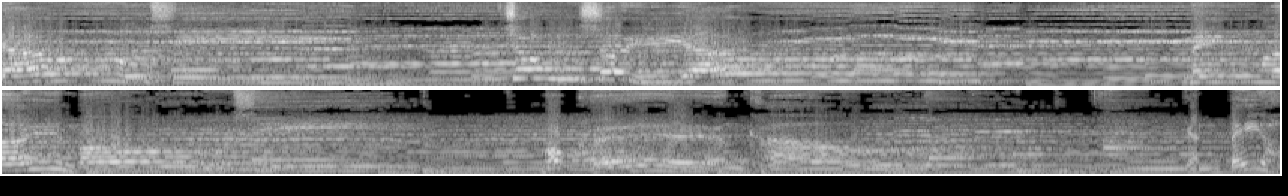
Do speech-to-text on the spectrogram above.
有时终须有，命里无时莫强求。人比海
